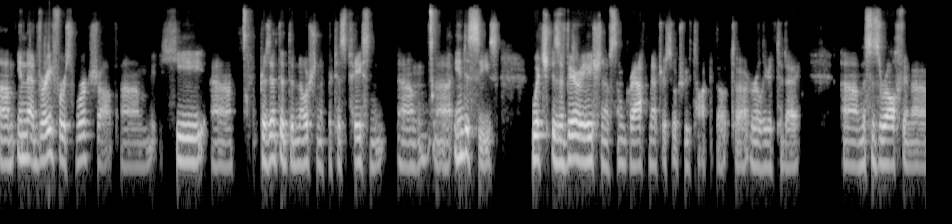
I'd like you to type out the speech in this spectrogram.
Um, in that very first workshop, um, he uh, presented the notion of participation um, uh, indices, which is a variation of some graph metrics, which we've talked about uh, earlier today. Um, this is Rolf in uh,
